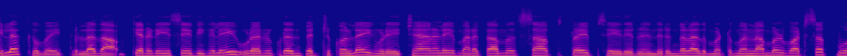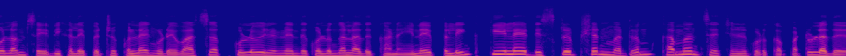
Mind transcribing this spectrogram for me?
இலக்கு வைத்துள்ளதாம். கனடிய செய்திகளை உடனுக்குடன் பெற்றுக்கொள்ள எங்களுடைய சேனலை மறக்காமல் சப்ஸ்கிரைப் செய்து இணைந்திருங்கள். அது மட்டுமல்லாமல் வாட்ஸ்அப் மூலம் செய்திகளை பெற்றுக்கொள்ள எங்களுடைய வாட்ஸ்அப் குழுவில் இணைந்து கொள்ளுங்கள். அதுக்கான இணைப்பு லிங்க் கீழே டிஸ்கிரிப்ஷன் மற்றும் கமெண்ட் செக்ஷனில் கொடுக்கப்பட்டுள்ளது.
